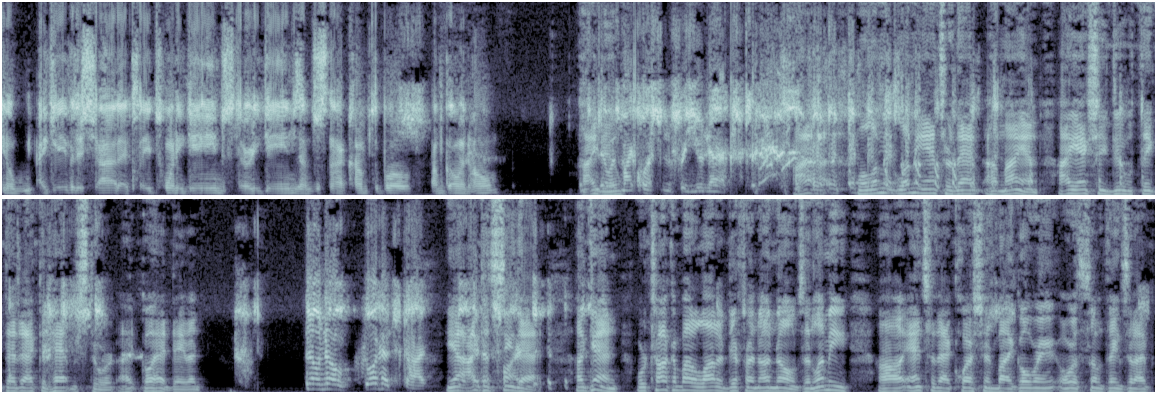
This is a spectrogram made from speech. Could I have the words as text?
you know I gave it a shot, I played 20 games, 30 games, I'm just not comfortable, I'm going home? I that do. was my question for you next. I, well, let me let me answer that on my end. I actually do think that that could happen, Stuart. I, go ahead, David. no, no, go ahead, Scott. Yeah, Okay, I could that's see fine. that. Again, we're talking about a lot of different unknowns, and let me uh, answer that question by going over some things that I've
